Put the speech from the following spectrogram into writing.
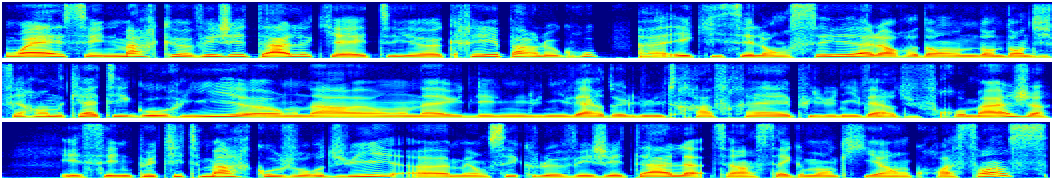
Ouais, c'est une marque végétale qui a été euh, créée par le groupe euh, et qui s'est lancée alors dans, dans, dans différentes catégories. Euh, on, a, on a eu l'univers de l'ultra frais et puis l'univers du fromage. Et c'est une petite marque aujourd'hui, euh, mais on sait que le végétal, c'est un segment qui est en croissance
